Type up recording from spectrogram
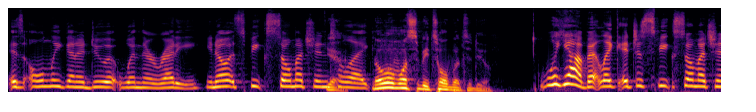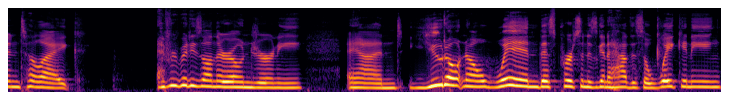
is only gonna do it when they're ready. You know, it speaks so much into Yeah. like no one wants to be told what to do. well, yeah, but like it just speaks so much into like everybody's on their own journey and you don't know when this person is going to have this awakening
